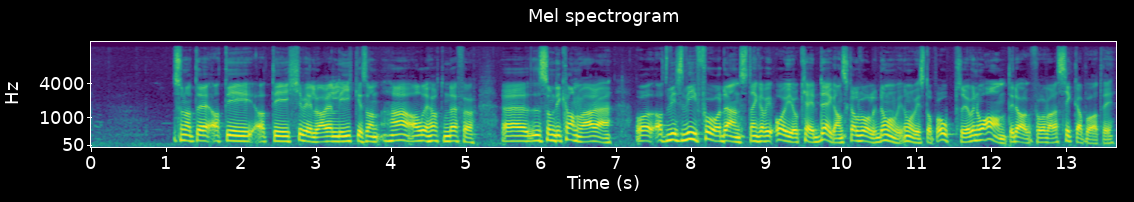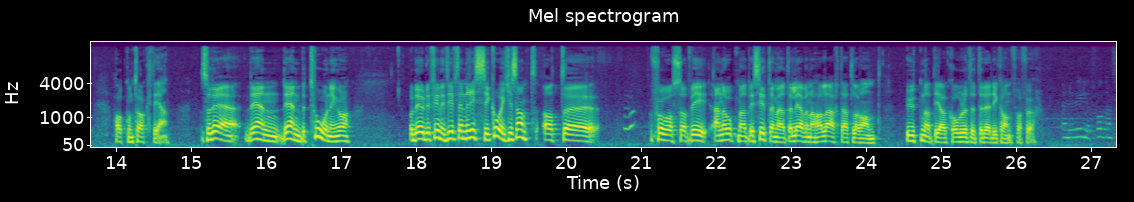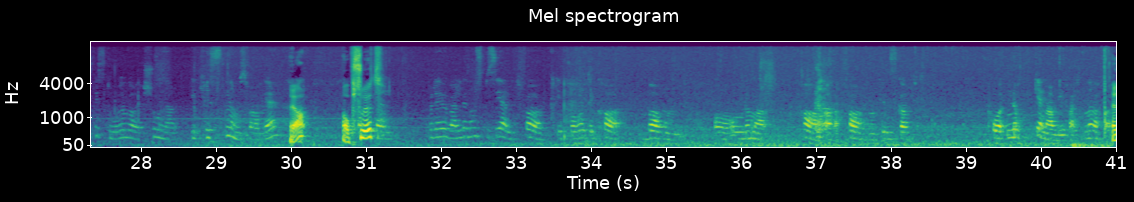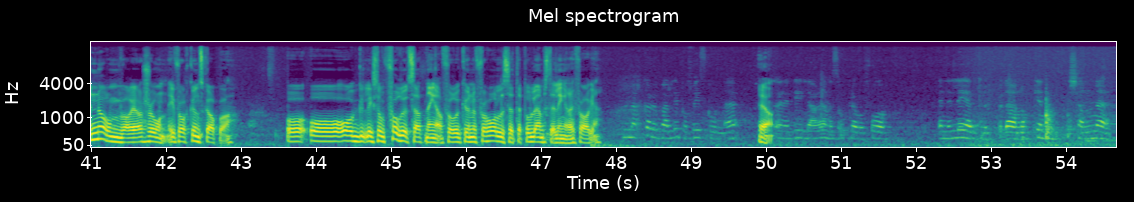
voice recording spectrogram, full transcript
Sånn at, det, at, de, at de ikke vil være like sånn Hæ, aldri hørt om det før. Eh, som de kan være. Og at hvis vi får den, så tenker vi oi, ok, det er ganske alvorlig. Da må, vi, da må vi stoppe opp. Så gjør vi noe annet i dag for å være sikker på at vi har kontakt igjen. Så det, det, er, en, det er en betoning. Og, og det er jo definitivt en risiko, ikke sant? At eh, for oss at vi ender opp med at vi sitter med at elevene har lært et eller annet uten at de har koblet det til det de kan fra før. Men du vil jo få ganske store variasjoner i kristendomsfaget. Ja, absolutt. For det er jo veldig sånn spesielt fag i forhold til hva barn og ungdommer har av erfaring og kunnskap på noen av de feltene. i hvert fall. Enorm variasjon i forkunnskaper. Og, og, og liksom forutsetninger for å kunne forholde seg til problemstillinger i faget. Du merker det veldig på friskolene. Ja. Eh, De lærerne som opplever å få en elevgruppe der noen kjenner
